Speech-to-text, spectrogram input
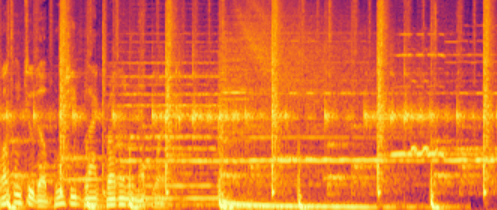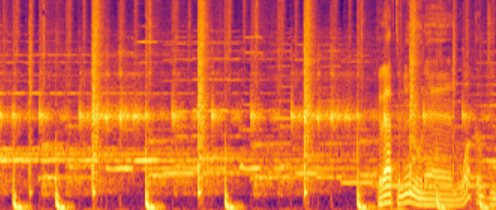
Welcome to the Bougie Black Brother Network. Good afternoon and welcome to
